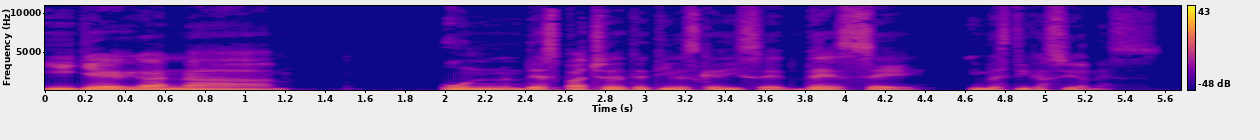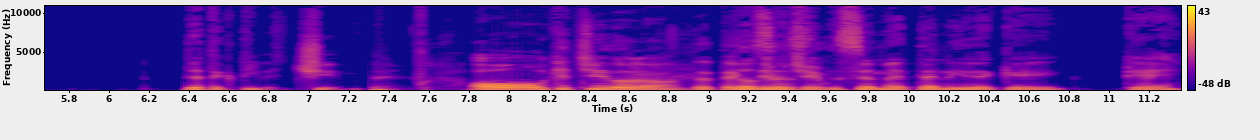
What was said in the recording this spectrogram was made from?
y llegan a un despacho de detectives que dice DC Investigaciones. Detective Chimp. Oh, qué chido, Detective Entonces Chimp. se meten y de que, ¿qué?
